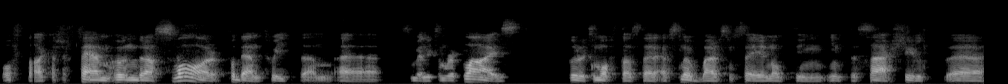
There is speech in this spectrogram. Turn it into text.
ofta kanske 500 svar på den tweeten eh, som är liksom replies. Då är det liksom oftast är snubbar som säger någonting inte särskilt eh,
